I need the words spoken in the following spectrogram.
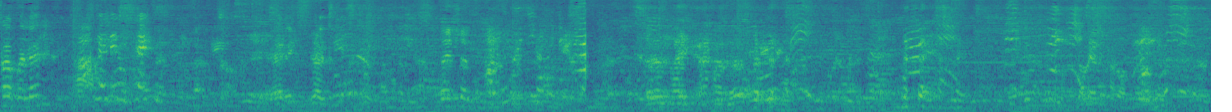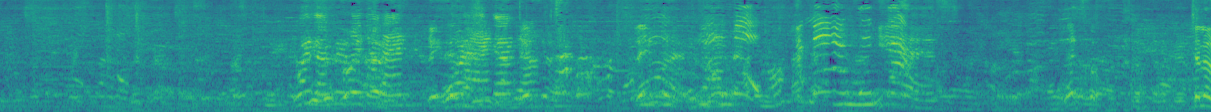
खा पहले हां पहले Wait, wait, Let's go. Chalo,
